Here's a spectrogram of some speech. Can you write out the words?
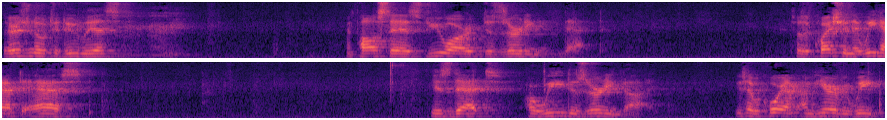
there is no to do list. And Paul says, You are deserting that. So the question that we have to ask is that are we deserting God? You say, Well, Corey, I'm, here every week.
